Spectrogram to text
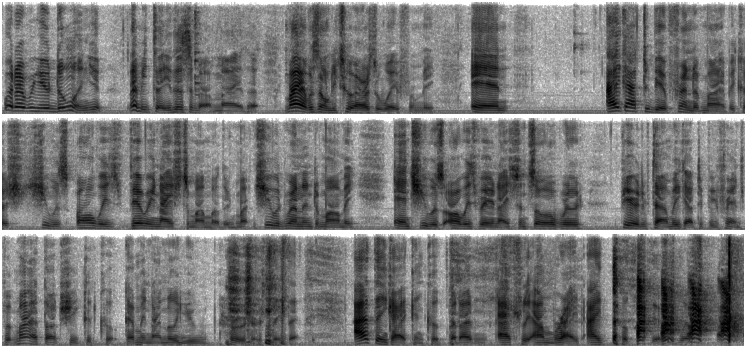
Whatever you're doing, you, let me tell you this about Maya. Though. Maya was only two hours away from me, and I got to be a friend of Maya because she was always very nice to my mother. She would run into mommy, and she was always very nice. And so over a period of time, we got to be friends. But Maya thought she could cook. I mean, I know you heard her say that. I think I can cook, but I'm actually I'm right. I cook very well.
